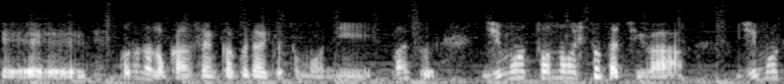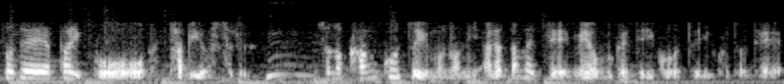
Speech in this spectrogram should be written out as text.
えー、コロナの感染拡大とともにまず地元の人たちが地元でやっぱりこう旅をする、その観光というものに改めて目を向けていこうということで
